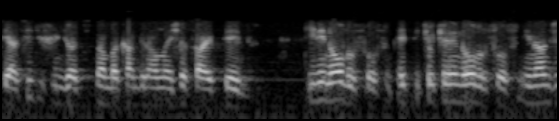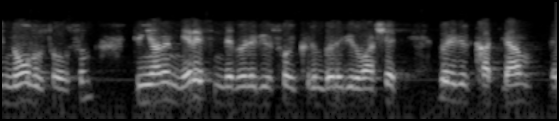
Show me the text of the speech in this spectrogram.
siyasi düşünce açısından bakan bir anlayışa sahip değildir. Dini ne olursa olsun, etnik kökeni ne olursa olsun, inancı ne olursa olsun dünyanın neresinde böyle bir soykırım, böyle bir vahşet, böyle bir katliam e,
